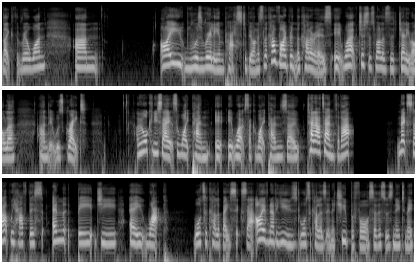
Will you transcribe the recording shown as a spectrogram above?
like the real one. Um, I was really impressed, to be honest. Look how vibrant the colour is. It worked just as well as the Gelly Roller, and it was great. I mean, what can you say? It's a white pen. It, it works like a white pen, so 10 out of 10 for that. Next up, we have this MBGA WAP watercolor basic set. I've never used watercolors in a tube before, so this was new to me.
